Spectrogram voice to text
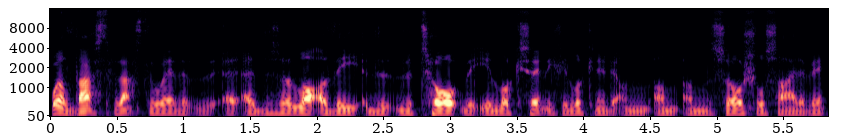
well, that's that's the way that uh, uh, there's a lot of the, the the talk that you look. Certainly, if you're looking at it on, on, on the social side of it,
